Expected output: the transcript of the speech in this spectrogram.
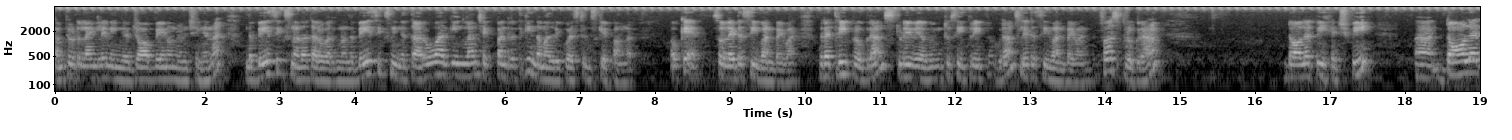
கம்ப்யூட்டர் லைன்லேயே நீங்கள் ஜாப் வேணும்னு நினச்சிங்கன்னா இந்த பேசிக்ஸ் நல்லா தரவாக இருக்கணும். அந்த பேசிக்ஸ் நீங்கள் தரவாக இருக்கீங்களான்னு செக் பண்ணுறதுக்கு இந்த மாதிரி கொஸ்டின்ஸ் கேட்பாங்க. Okay so let see one by one one. There three programs programs. Today we see three programs see three programs. Let one see one by dollar PHP dollar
